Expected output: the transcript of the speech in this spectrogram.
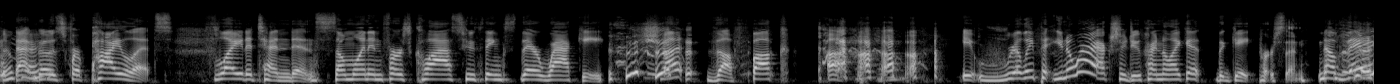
That goes for pilots, flight attendants, someone in first class who thinks they're wacky. Shut the fuck up. It really, you know where I actually do kind of like it? The gate person. Now they,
